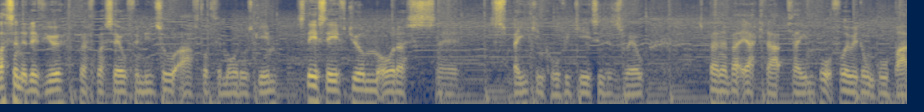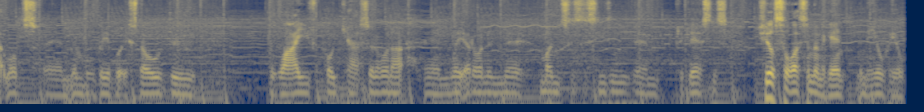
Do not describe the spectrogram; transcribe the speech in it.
listen to the review with myself and Reidzo after tomorrow's game. Stay safe during all this uh, spike in COVID cases as well. It's been a bit of a crap time. Hopefully, we don't go backwards um, and we'll be able to still do live podcasts and all that um, later on in the months as the season um, progresses. Cheers for listening again, and hail, hail.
